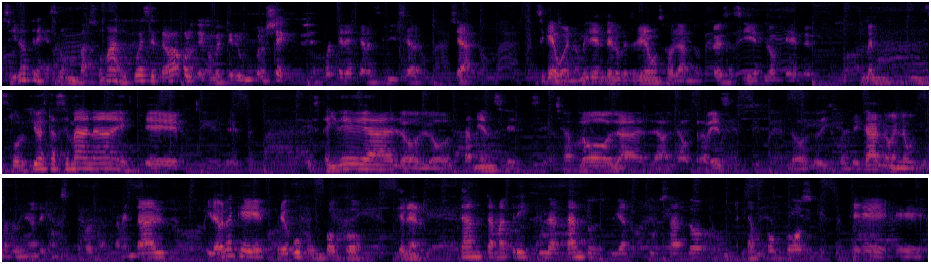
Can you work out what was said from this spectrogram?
Si no, tenés que hacer un paso más. Después de ese trabajo lo tengo que meter en un proyecto y después tenés que iniciar. O sea, así que bueno, miren de lo que estaríamos hablando. Pero es así, es lo que me, surgió esta semana. Este, esta idea, lo, también se, charló la, otra vez, lo, dijo el decano en la última reunión de Consejo Departamental, y la verdad que preocupa un poco tener tanta matrícula, tantos estudiantes cursando y tan pocos eh, eh,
